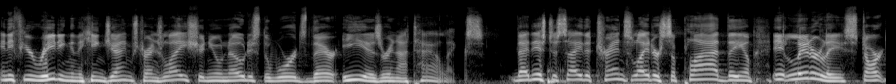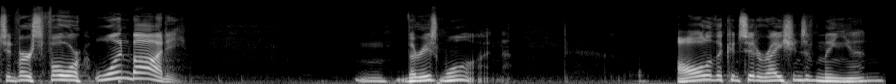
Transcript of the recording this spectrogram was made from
And if you're reading in the King James translation, you'll notice the words there is are in italics. That is to say, the translator supplied them. It literally starts in verse 4 one body. Mm, there is one. All of the considerations of men,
